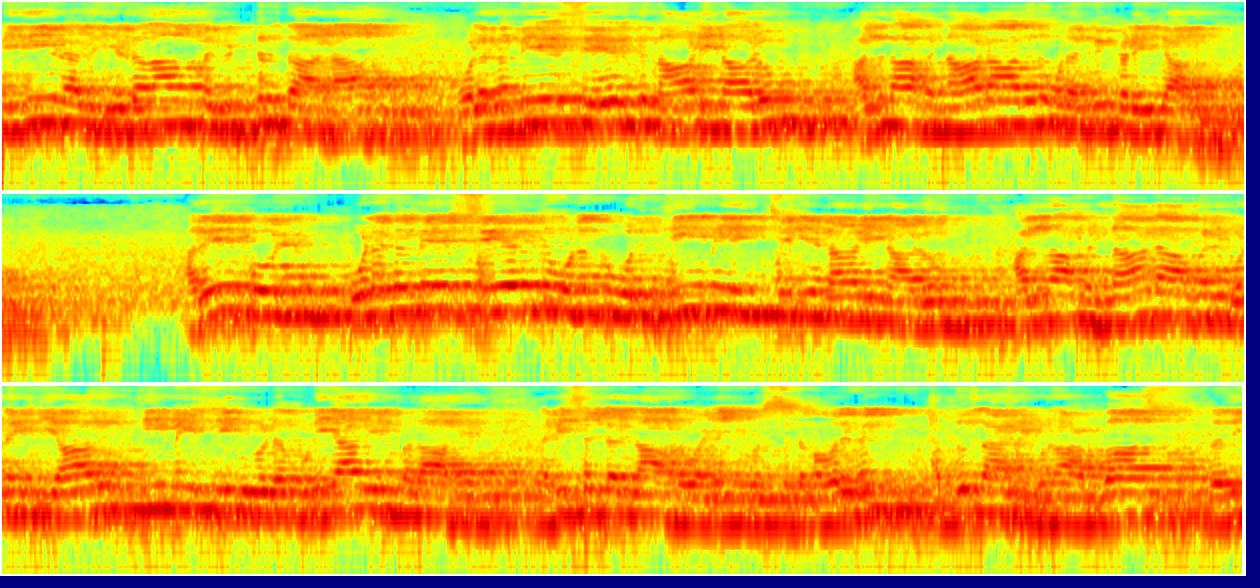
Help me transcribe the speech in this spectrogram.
விதியில் அது எழுதாமல் விட்டிருந்தானா? உலகமே சேர்ந்து நாடினாலும் அல்லாஹ் நாடாதது உனக்கு கிடைக்காது. அதே போல் உலகமே சேர்ந்து உனக்கு ஒரு தீமையை செய்ய நாடினாலும் அல்லாஹ் நாடாமல் உனக்கு யாரும் தீமை செய்துவிட முடியாது என்பதாக நபி ஸல்லல்லாஹு அலைஹி வஸல்லம் அவர்கள் அப்துல்லாஹி இப்னு அப்பாஸ் ரதி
